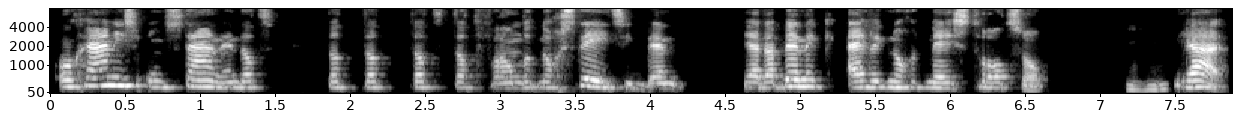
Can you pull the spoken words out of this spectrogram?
organisch ontstaan en dat, dat, dat, dat, dat verandert nog steeds. Ik ben, ja, daar ben ik eigenlijk nog het meest trots op. Mm-hmm. Ja,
